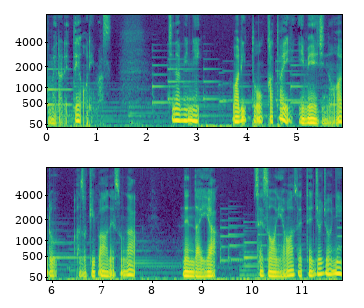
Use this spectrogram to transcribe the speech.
込められております。ちなみに割と硬いイメージのある小豆バーですが年代や世相に合わせて徐々に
